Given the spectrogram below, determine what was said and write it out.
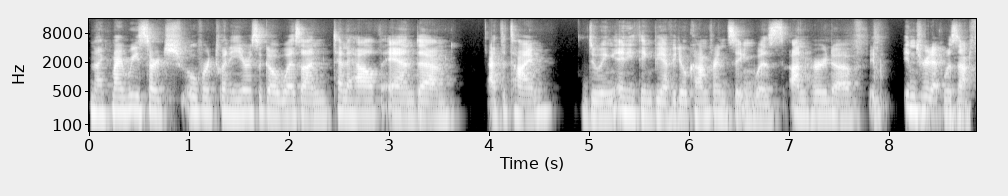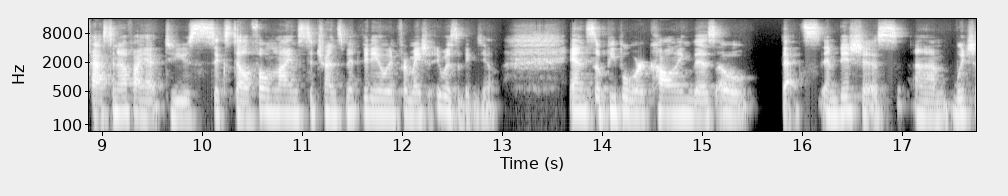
like my research over 20 years ago was on telehealth. And um, at the time, doing anything via video conferencing was unheard of. It, internet was not fast enough. I had to use six telephone lines to transmit video information. It was a big deal. And so people were calling this, oh, that's ambitious, um, which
